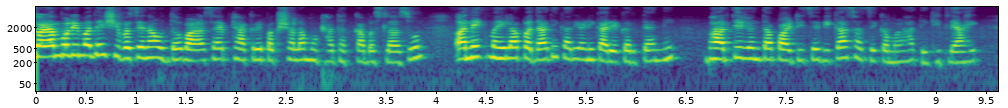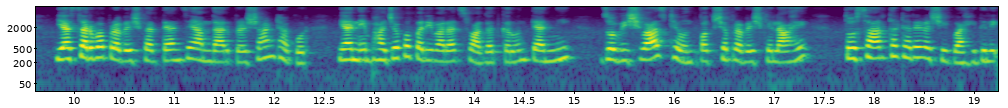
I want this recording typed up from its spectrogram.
कळंबोलीमध्ये शिवसेना उद्धव बाळासाहेब ठाकरे पक्षाला मोठा धक्का बसला असून अनेक महिला पदाधिकारी आणि कार्यकर्त्यांनी भारतीय जनता पार्टीचे विकासाचे कमळ हाती घेतले आहे. या सर्व प्रवेशकर्त्यांचे आमदार प्रशांत ठाकूर यांनी भाजप परिवारात स्वागत करून त्यांनी जो विश्वास ठेवून पक्ष प्रवेश केला आहे तो सार्थ ठरेल अशी ग्वाही दिली.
